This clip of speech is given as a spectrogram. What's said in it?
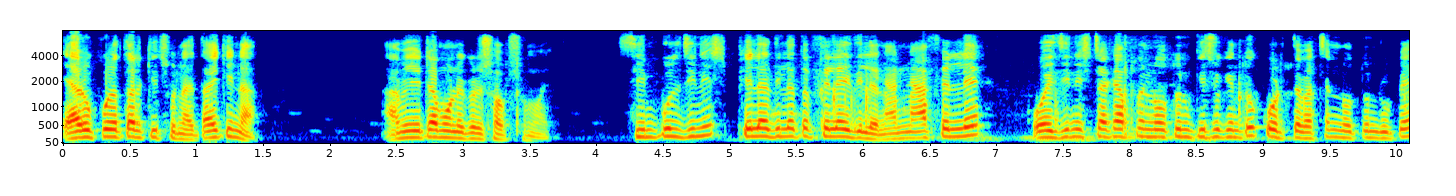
এর উপরে তো আর কিছু নাই, তাই কি না? আমি এটা মনে করি সব সময় সিম্পল জিনিস ফেলে দিলে তো ফেলেই দিলেন, আর না ফেললে ওই জিনিসটাকে আপনি নতুন কিছু কিন্তু করতে পারছেন, নতুন রূপে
